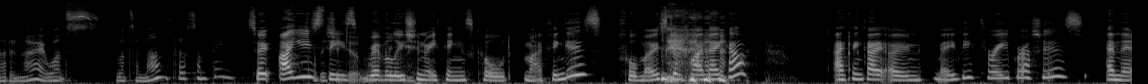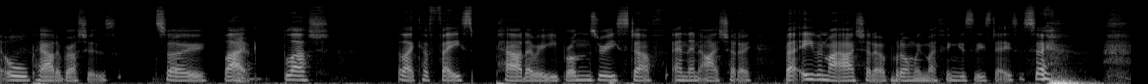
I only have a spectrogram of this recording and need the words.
I don't know once once a month or something. So I use Probably these revolutionary things called my fingers for most of my makeup. I think I own maybe three brushes and they're all powder brushes. So like yeah. blush, like a face powdery, bronzery stuff, and then eyeshadow. But even my eyeshadow I put mm. on with my fingers these days. So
